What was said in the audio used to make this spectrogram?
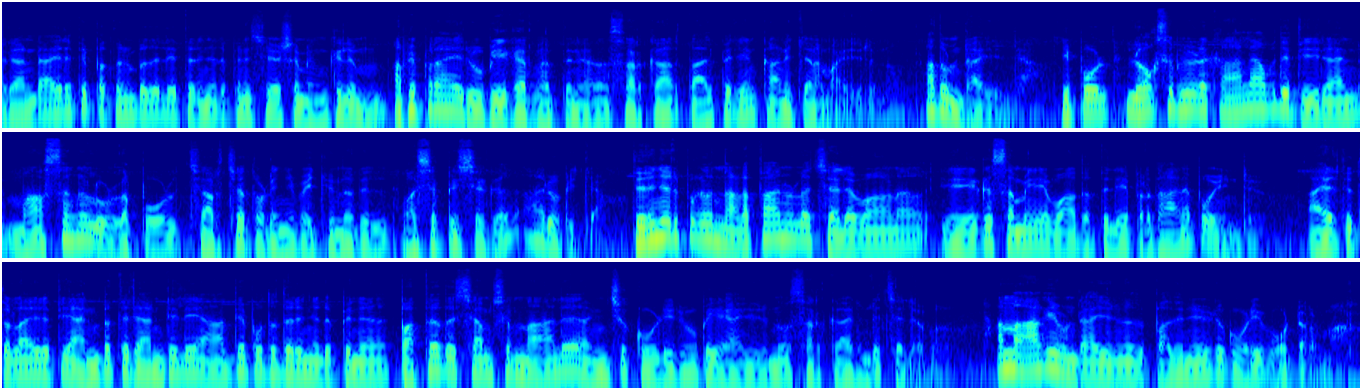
രണ്ടായിരത്തി പത്തൊൻപതിലെ തിരഞ്ഞെടുപ്പിന് ശേഷമെങ്കിലും അഭിപ്രായ രൂപീകരണത്തിന് സർക്കാർ താൽപര്യം കാണിക്കണമായിരുന്നു. അതുണ്ടായില്ല. ഇപ്പോൾ ലോക്സഭയുടെ കാലാവധി തീരാൻ മാസങ്ങൾ ഉള്ളപ്പോൾ ചർച്ച തുടങ്ങി വയ്ക്കുന്നതിൽ വശപ്പിശക് ആരോപിക്കാം. തിരഞ്ഞെടുപ്പുകൾ നടത്താനുള്ള ചെലവാണ് ഏകസമയവാദത്തിലെ പ്രധാന പോയിന്റ്. ആയിരത്തി തൊള്ളായിരത്തി അൻപത്തി രണ്ടിലെ ആദ്യ പൊതു തിരഞ്ഞെടുപ്പിന് പത്ത് ദശാംശം നാല് അഞ്ച് കോടി രൂപയായിരുന്നു സർക്കാരിന്റെ ചെലവ്. അന്ന് ആകെ ഉണ്ടായിരുന്നത് പതിനേഴ് കോടി വോട്ടർമാർ.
